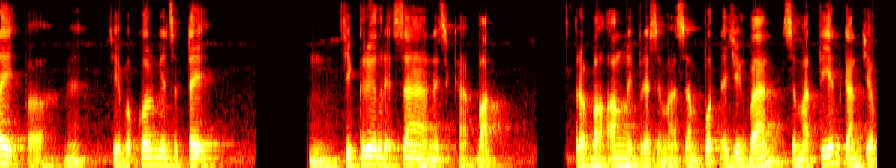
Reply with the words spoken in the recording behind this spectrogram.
តិបើណាជាបុគ្គលមានសតិជាគ្រឿងរក្សានៅសិក្ខាបទរបស់អង្គនៃព្រះសម្មាសម្ពុទ្ធដែលយើងបាន សមាទានកាន់យក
